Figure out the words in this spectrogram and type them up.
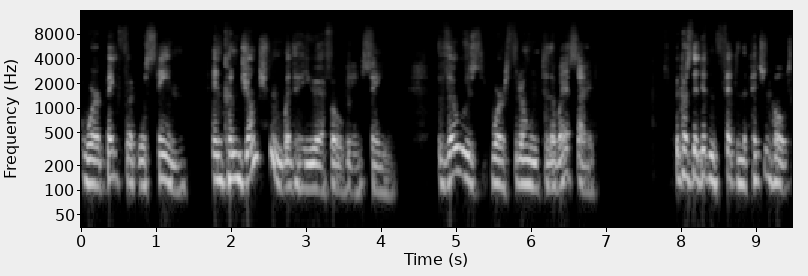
where Bigfoot was seen in conjunction with a UFO being seen, those were thrown to the wayside because they didn't fit in the pigeonholes.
